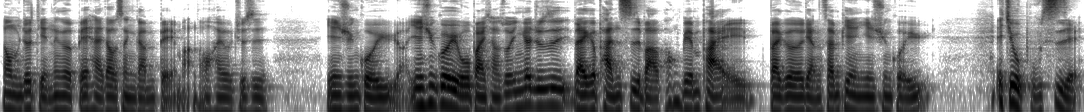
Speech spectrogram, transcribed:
那我们就点那个北海道生干贝嘛，然后还有就是烟熏鲑鱼啊。烟熏鲑鱼我本来想说应该就是来个盘式吧，旁边摆摆个两三片烟熏鲑鱼。哎，结果不是哎，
